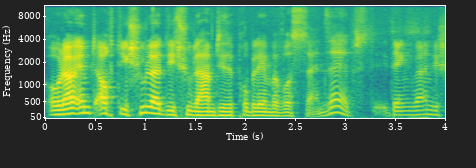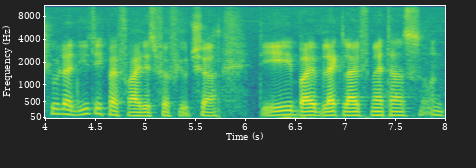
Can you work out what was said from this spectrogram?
Oder eben auch die Schüler, die Schüler haben diese Problembewusstsein selbst. Denken wir an die Schüler, die sich bei Fridays for Future, die bei Black Lives Matters und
